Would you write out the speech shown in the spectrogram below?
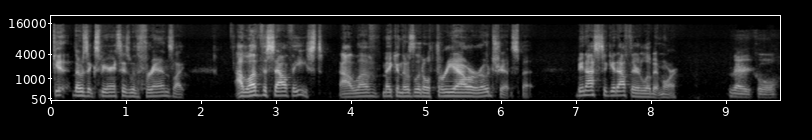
get those experiences with friends. Like, I love the Southeast. I love making those little three hour road trips, but be nice to get out there a little bit more. Very cool.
